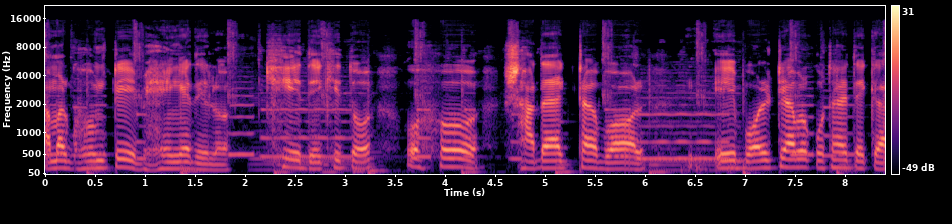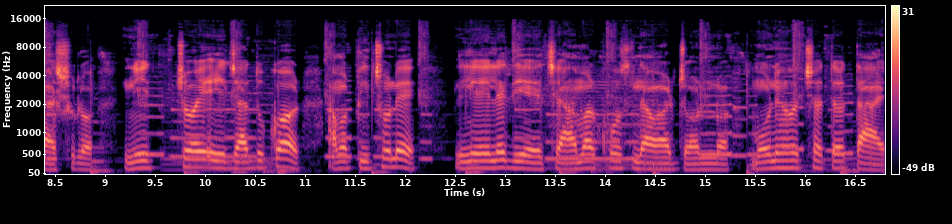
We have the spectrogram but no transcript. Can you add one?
আমার ঘুমটি ভেঙে দিল। খেয়ে দেখি তো, ওহো, সাদা একটা বল। এই বলটি আবার কোথায় থেকে আসলো? নিশ্চয় এই জাদুকর আমার পিছনে লেলে দিয়েছে আমার খোঁজ নেওয়ার জন্য। মনে হচ্ছে তো তাই।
